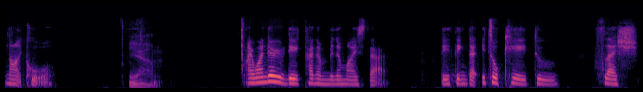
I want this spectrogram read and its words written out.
not cool Yeah. i wonder if they kind of minimize that they think that it's okay to flash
